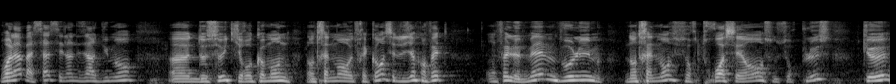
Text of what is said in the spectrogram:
Voilà, bah ça c'est l'un des arguments euh, de ceux qui recommandent l'entraînement à haute fréquence, c'est de dire qu'en fait, on fait le même volume d'entraînement sur trois séances ou sur plus que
